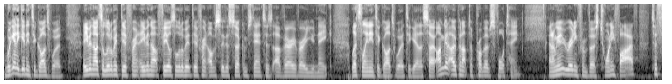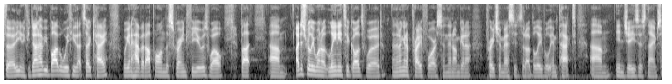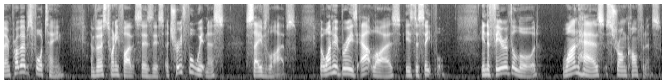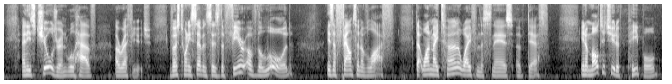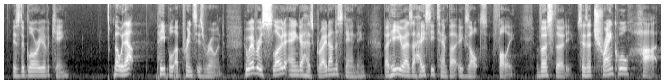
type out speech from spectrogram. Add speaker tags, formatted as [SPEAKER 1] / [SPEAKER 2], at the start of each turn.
[SPEAKER 1] We're going to get into God's word. Even though it's a little bit different, even though it feels a little bit different, obviously the circumstances are very, very unique. Let's lean into God's word together. So I'm going to open up to Proverbs 14. And I'm going to be reading from verse 25 to 30. And if you don't have your Bible with you, that's okay. We're going to have it up on the screen for you as well. But um, I just really want to lean into God's word. And then I'm going to pray for us. And then I'm going to preach a message that I believe will impact um, in Jesus' name. So in Proverbs 14, in verse 25, it says this A truthful witness saves lives, but one who breathes out lies is deceitful. In the fear of the Lord, one has strong confidence, and his children will have a refuge. Verse 27 says, The fear of the Lord is a fountain of life, that one may turn away from the snares of death. In a multitude of people is the glory of a king, but without people, a prince is ruined. Whoever is slow to anger has great understanding, but he who has a hasty temper exalts folly. Verse 30 says, A tranquil heart.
